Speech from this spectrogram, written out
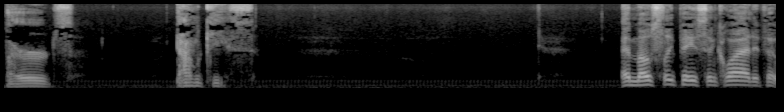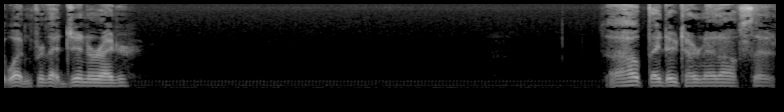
birds, donkeys. And mostly peace and quiet if it wasn't for that generator. So I hope they do turn that off soon.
